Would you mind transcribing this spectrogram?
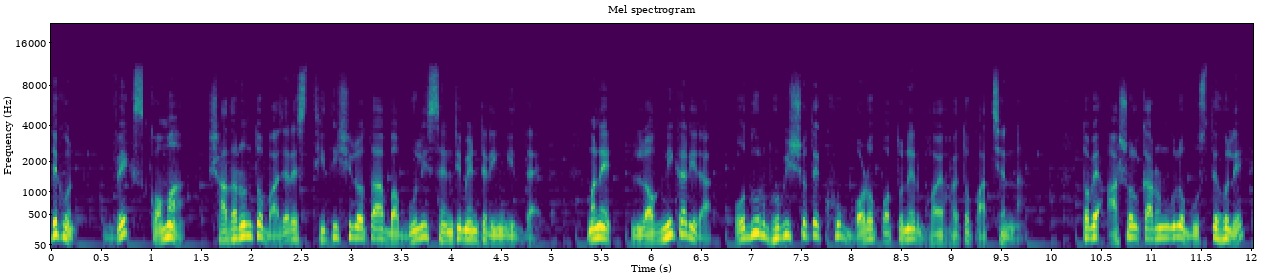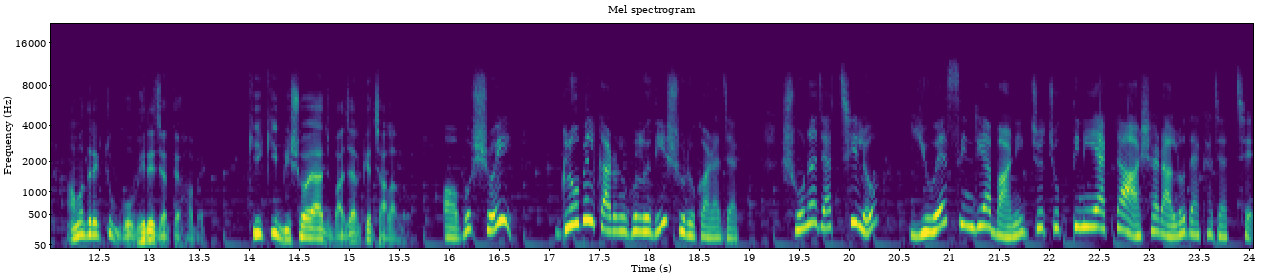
দেখুন ভেক্স কমা সাধারণত বাজারের স্থিতিশীলতা বা বুলি সেন্টিমেন্টের ইঙ্গিত দেয়। মানে লগ্নিকারীরা অদূর ভবিষ্যতে খুব বড় পতনের ভয় হয়তো পাচ্ছেন না। তবে আসল কারণগুলো বুঝতে হলে আমাদের একটু গভীরে যেতে হবে। কি কি বিষয় আজ বাজারকে চালালো? অবশ্যই। গ্লোবাল কারণগুলো দিয়ে শুরু করা যাক। শোনা যাচ্ছিল ইউএস ইন্ডিয়া বাণিজ্য চুক্তি নিয়ে একটা আশার আলো দেখা যাচ্ছে।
